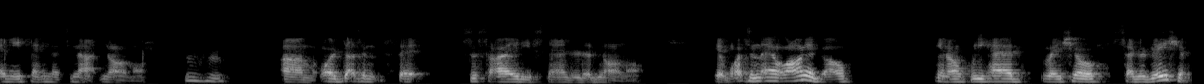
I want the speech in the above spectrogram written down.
anything that's not normal mm-hmm. um, or doesn't fit society standard of normal. It wasn't that long ago, you know, we had racial segregation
